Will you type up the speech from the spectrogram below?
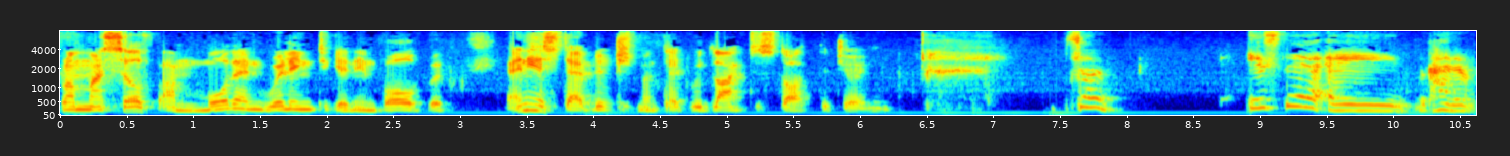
from myself, I'm more than willing to get involved with any establishment that would like to start the journey. So, is there a kind of,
